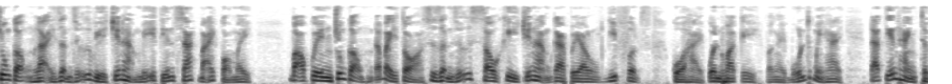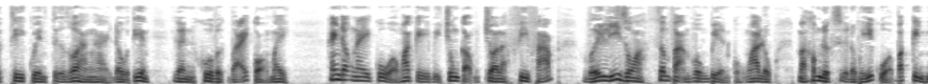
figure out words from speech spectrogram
Trung Cộng lại giận dữ vì chiến hạm Mỹ tiến sát bãi cỏ mây. Bạo quyền Trung Cộng đã bày tỏ sự giận dữ sau khi chiến hạm Gabriel Giffords của Hải quân Hoa Kỳ vào ngày 4 tháng 12 đã tiến hành thực thi quyền tự do hàng hải đầu tiên gần khu vực bãi cỏ mây. Hành động này của Hoa Kỳ bị Trung Cộng cho là phi pháp với lý do xâm phạm vùng biển của Hoa Lục mà không được sự đồng ý của Bắc Kinh.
